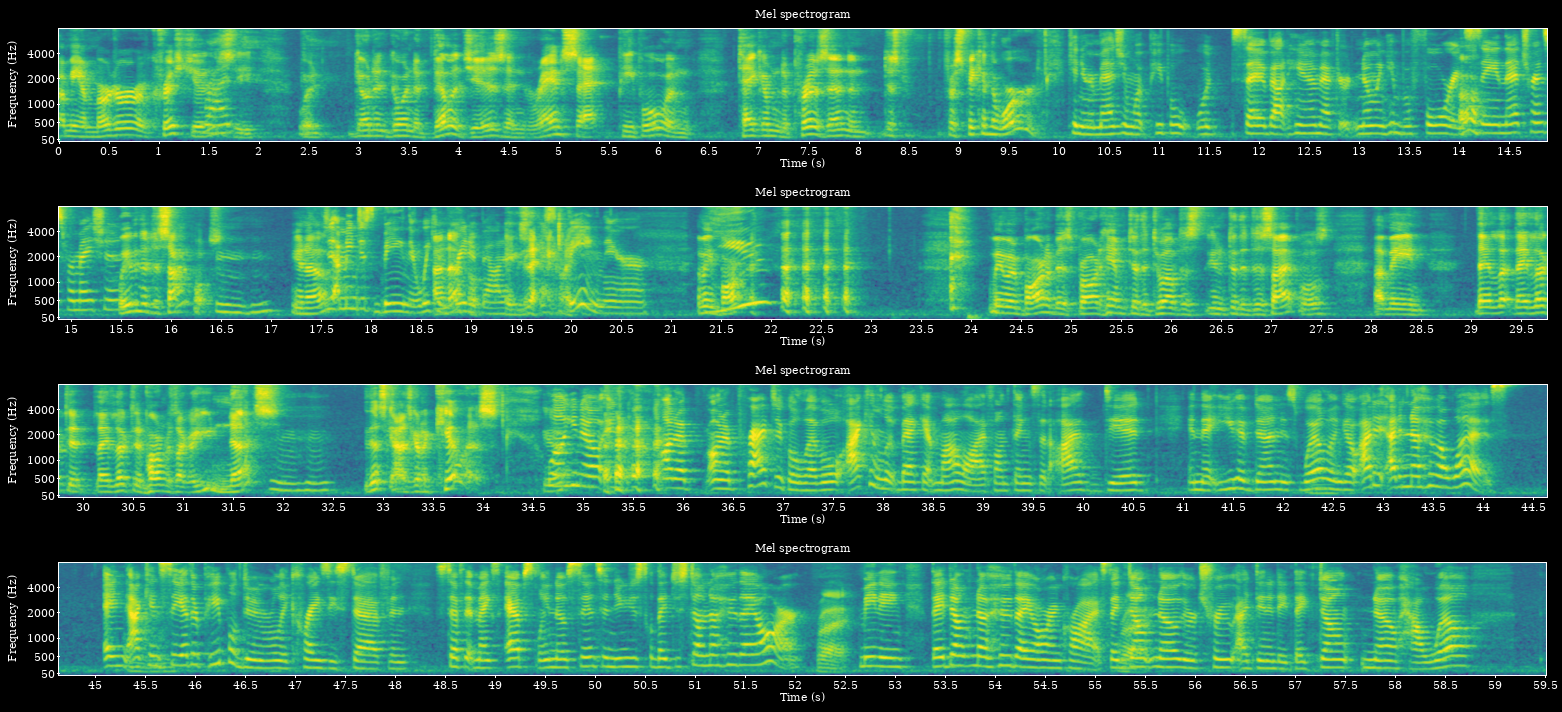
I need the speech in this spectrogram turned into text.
I mean, a murderer of Christians. Right. He would go to go into villages and ransack people and take them to prison and just for speaking the word. Can you imagine what people would say about him after knowing him before and Oh. seeing that transformation? Well, even the disciples. Mm-hmm. You know, I mean, just being there. We can read about it. but Just being there. I mean, Bar- You? I mean, when Barnabas brought him to the twelve, you know, to the disciples, I mean, they look, they looked at, they looked at Barnabas like, "Are you nuts? This guy's going to kill us." Well, you know, on a on a practical level, I can look back at my life on things that I did and that you have done as well, Mm-hmm. and go, I didn't I didn't know who I was, and I Mm-hmm. can see other people doing really crazy stuff and stuff that makes absolutely no sense, and you just they just don't know who they are. right, Meaning they don't know who they are in Christ. They Right. don't know their true identity. They don't know how well,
